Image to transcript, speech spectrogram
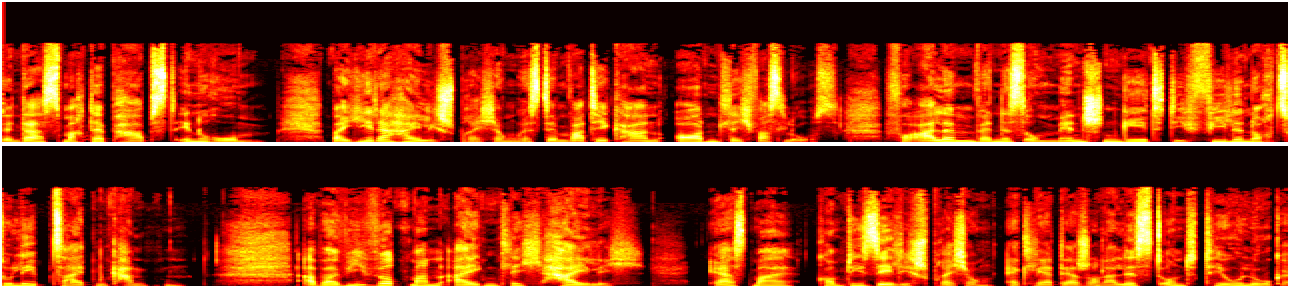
Denn das macht der Papst in Rom. Bei jeder Heiligsprechung ist im Vatikan ordentlich was los. Vor allem, wenn es um Menschen geht, die viele noch zu Lebzeiten kannten. Aber wie wird man eigentlich heilig? Erstmal kommt die Seligsprechung, erklärt der Journalist und Theologe.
